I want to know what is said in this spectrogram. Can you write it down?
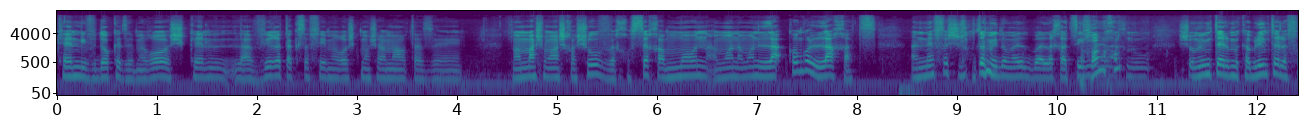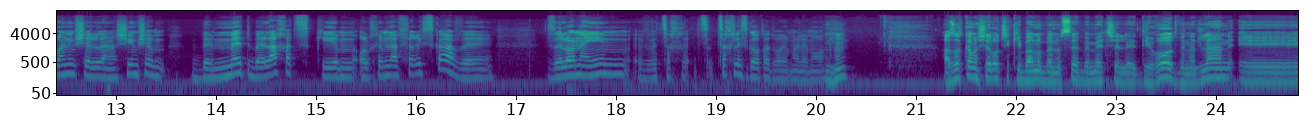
כן לבדוק את זה מראש, כן להעביר את הכספים מראש, כמו שאמרת, זה ממש ממש חשוב, וחוסך המון המון המון, קודם כל לחץ. הנפש לא תמיד עומדת בלחצים נכון. נכון. אנחנו שומעים, מקבלים טלפונים של אנשים שהם באמת בלחץ, כי הם הולכים להפר עסקה, וזה לא נעים, וצריך צריך לסגור את הדברים האלה מראש. מהמם. אז עוד כמה שאלות שקיבלנו בנושא באמת של דירות ונדל"ן. אה,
